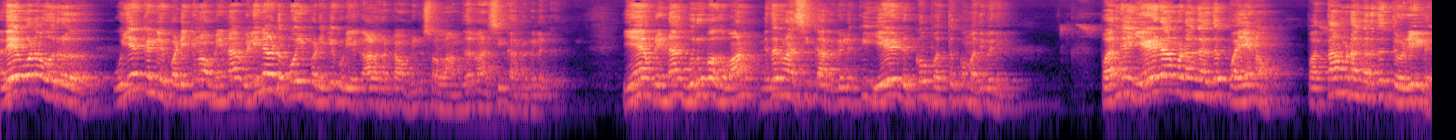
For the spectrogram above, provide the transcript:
அதே போல் ஒரு உயர்கல்வி படிக்கணும் அப்படின்னா வெளிநாடு போய் படிக்கக்கூடிய காலகட்டம் அப்படின்னு சொல்லலாம் மிதராசிக்காரர்களுக்கு ஏன் அப்படின்னா குரு பகவான் மிதராசிக்காரர்களுக்கு ஏழுக்கும் பத்துக்கும் அதிபதி. பாருங்க ஏழாம் இடங்கிறது பயணம் பத்தாம் இடங்கிறது தொழில்.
